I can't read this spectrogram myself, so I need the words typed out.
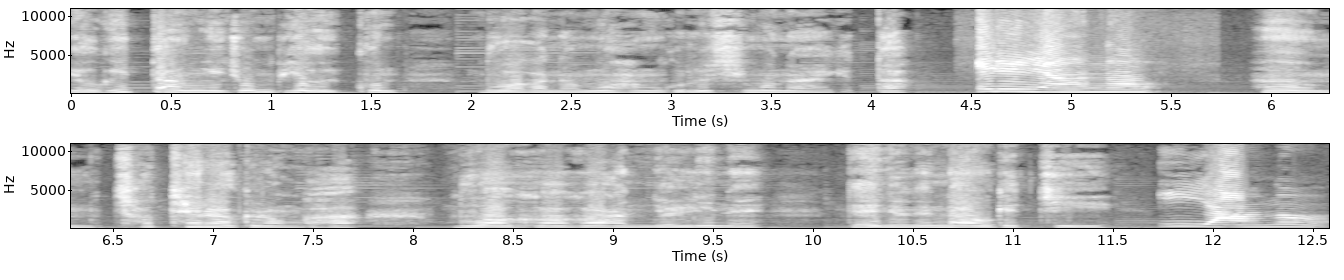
여기 땅이 좀 비어있군. 무화과 나무 한 그루 심어놔야겠다. 1년 후 흠, 첫 해라 그런가? 무화과가 안 열리네. 내년엔 나오겠지. 2년 후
